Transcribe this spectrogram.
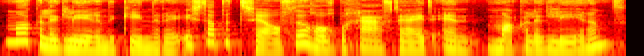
makkelijk lerende kinderen. Is dat hetzelfde, hoogbegaafdheid en makkelijk lerend?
